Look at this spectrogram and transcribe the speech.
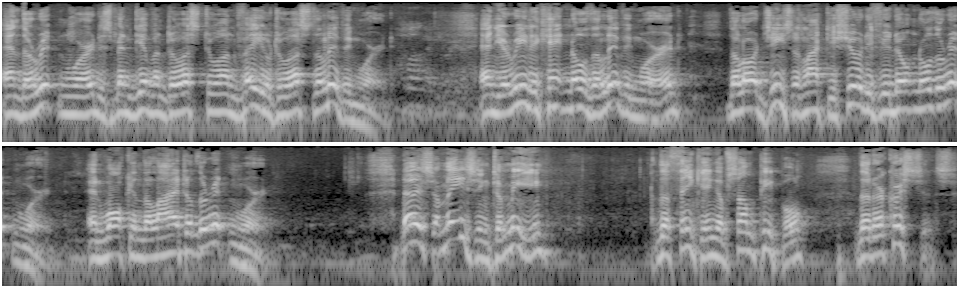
And the written Word has been given to us to unveil to us the living Word. And you really can't know the living Word, the Lord Jesus, like you should if you don't know the written Word and walk in the light of the written Word. Now, it's amazing to me the thinking of some people that are Christians.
